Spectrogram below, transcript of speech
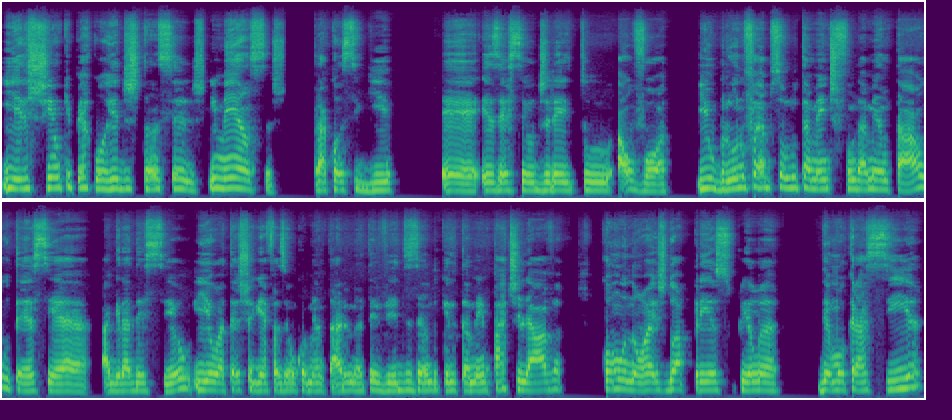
e eles tinham que percorrer distâncias imensas para conseguir é, exercer o direito ao voto. E o Bruno foi absolutamente fundamental, o TSE agradeceu, e eu até cheguei a fazer um comentário na TV dizendo que ele também partilhava, como nós, do apreço pela democracia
